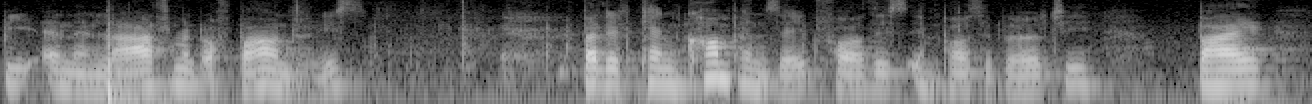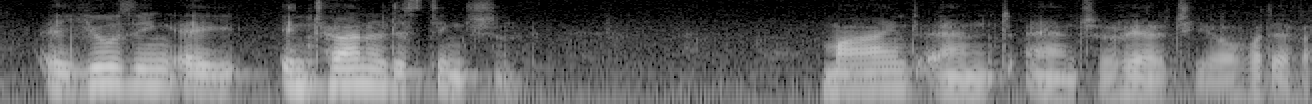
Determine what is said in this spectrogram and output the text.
be an enlargement of boundaries. But it can compensate for this impossibility by uh, using an internal distinction mind and, and reality or whatever.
